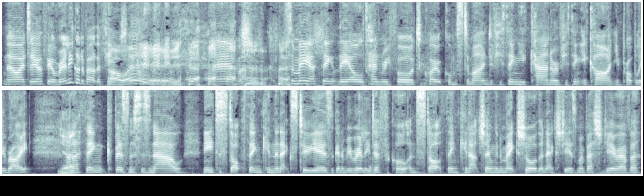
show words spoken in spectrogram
No, I do. I feel really good about the future. Oh, hey! um, to me, I think the old Henry Ford quote comes to mind. If you think you can or if you think you can't, you're probably right. Yeah. And I think businesses now need to stop thinking the next two years are going to be really difficult and start thinking, actually, I'm going to make sure that next year is my best year ever.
